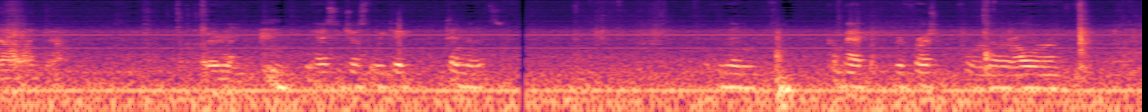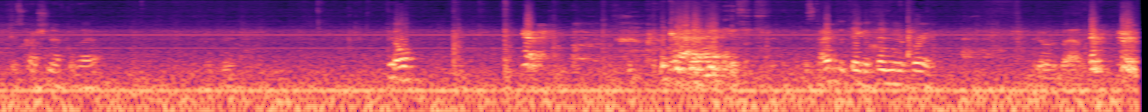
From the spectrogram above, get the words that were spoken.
Yeah, I like that. Very, I suggest that we take 10 minutes and then come back refreshed for another hour of discussion after that. Phil, Yes. it's time to take a 10-minute break. go to the bathroom. That's good.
